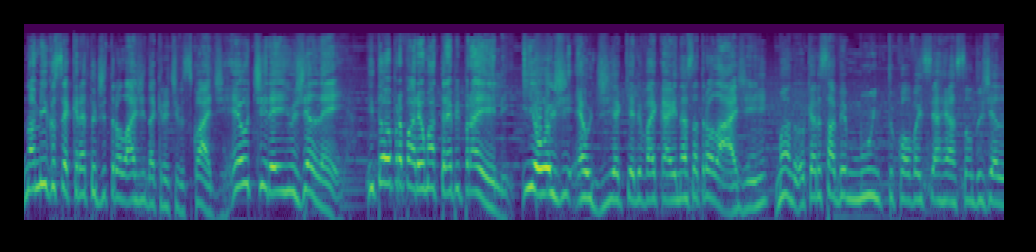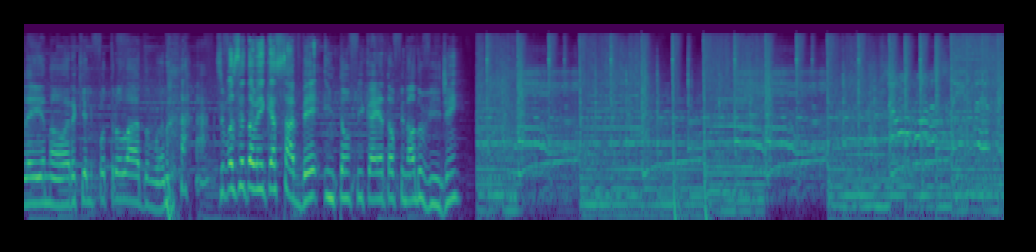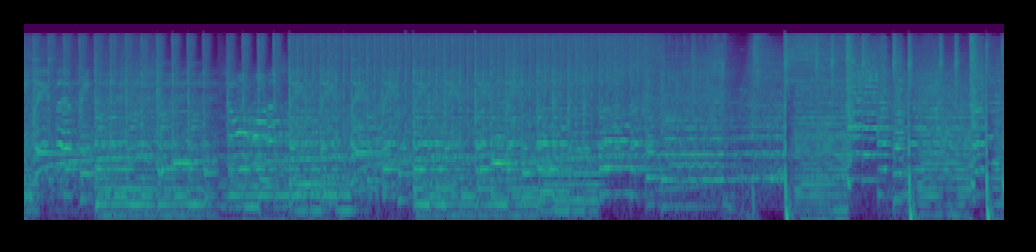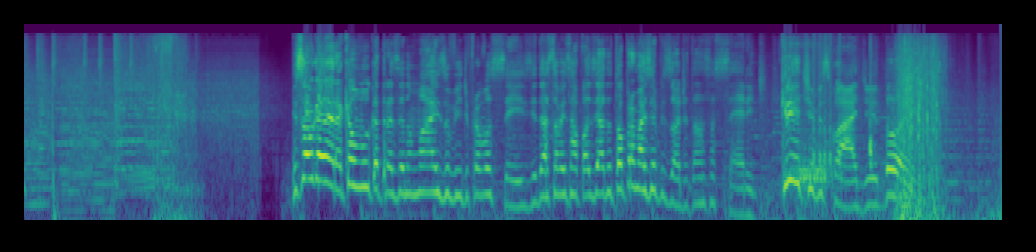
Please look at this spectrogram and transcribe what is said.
No amigo secreto de trollagem da Creative Squad, eu tirei o Geleia. Então eu preparei uma trap pra ele. E hoje é o dia que ele vai cair nessa trollagem, hein? Mano, eu quero saber muito qual vai ser a reação do Geleia na hora que ele for trollado, mano. Se você também quer saber, então fica aí até o final do vídeo, hein? E salve galera, aqui é o Muka trazendo mais um vídeo pra vocês. E dessa vez rapaziada, eu tô pra mais um episódio da nossa série de Creative Squad 2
